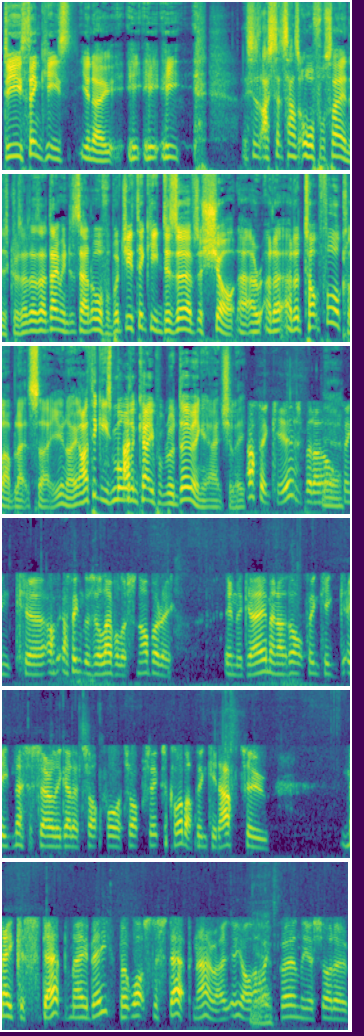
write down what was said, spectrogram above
do you think he's you know he he. he this is, I said, sounds awful saying this, Chris. I don't mean to sound awful, but do you think he deserves a shot at a, at a, at a top four club? Let's say, you know, I think he's more I- than capable of doing it. Actually, I think he is, but I don't Yeah. think. Uh, I, I think there's a level of snobbery in the game, and I don't think he'd, he'd necessarily get a top four, top six club. I think he'd have to make a step, maybe. But what's the step now? I, you know, I think Burnley are sort of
